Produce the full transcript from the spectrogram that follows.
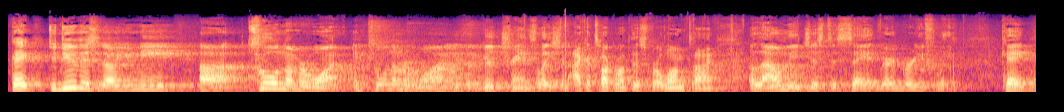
Okay, to do this though, you need uh, tool number one. And tool number one is a good translation. I could talk about this for a long time. Allow me just to say it very briefly. Okay,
